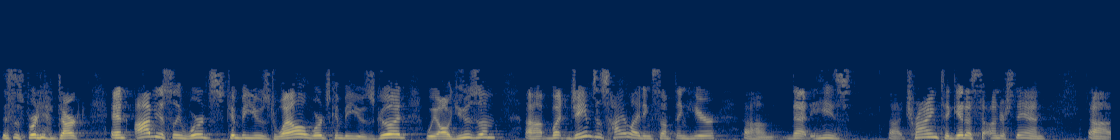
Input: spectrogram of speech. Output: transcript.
This is pretty dark and obviously, words can be used well, words can be used good. We all use them. Uh, but James is highlighting something here um, that he's uh, trying to get us to understand. Uh,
